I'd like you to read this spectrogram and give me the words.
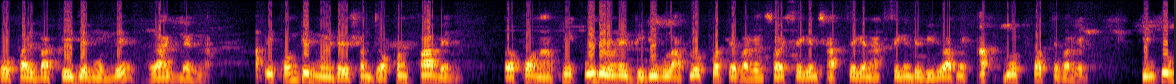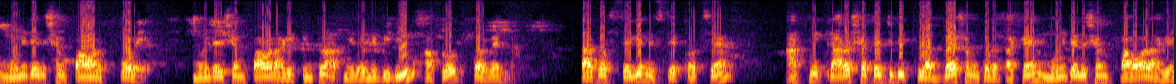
প্রোফাইল বা পেজের মধ্যে রাখবেন না। আপনি কন্টেন্ট মনিটাইজেশন যখন পাবেন, তখন আপনি ওই ধরনের ভিডিওগুলো আপলোড করতে পারবেন। ছয় সেকেন্ড সাত সেকেন্ড আট সেকেন্ডের ভিডিও আপনি আপলোড করতে পারবেন। কিন্তু মনিটাইজেশন পাওয়ার পরে মনিটাইজেশন পাওয়ার আগে কিন্তু আপনি এই ধরনের ভিডিও আপলোড করবেন না। তারপর সেকেন্ড স্টেপ হচ্ছে আপনি কারোর সাথে যদি কোলাবরেশন করে থাকেন মনিটাইজেশন পাওয়ার আগে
